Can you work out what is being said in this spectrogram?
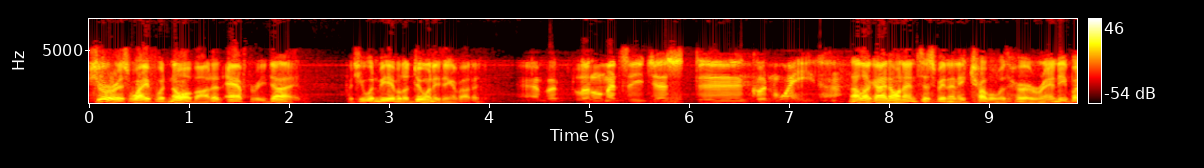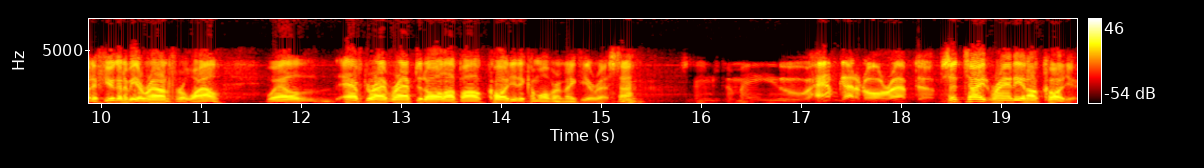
Sure, his wife would know about it after he died, but she wouldn't be able to do anything about it. Yeah, but little Mitzi just uh, couldn't wait, huh? Now, look, I don't anticipate any trouble with her, Randy, but if you're going to be around for a while, well, after I've wrapped it all up, I'll call you to come over and make the arrest, huh? Seems to me you have got it all wrapped up. Sit tight, Randy, and I'll call you.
